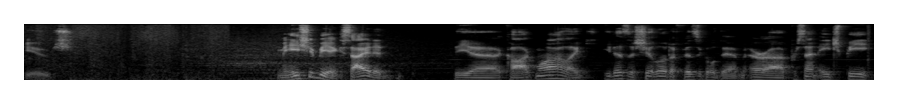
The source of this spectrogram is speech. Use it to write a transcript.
Huge. I mean, he should be excited. The uh, Kog'Maw, like, he does a shitload of physical damage, or uh, percent HP.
